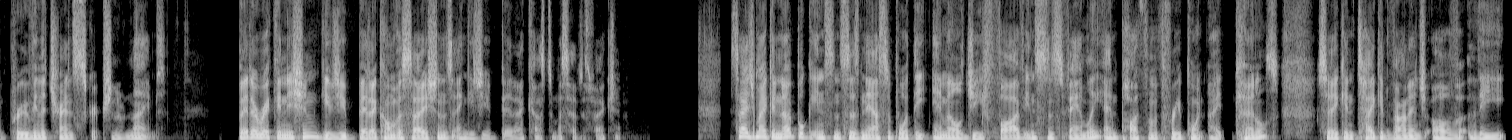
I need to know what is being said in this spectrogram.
improving the transcription of names. Better recognition gives you better conversations and gives you better customer satisfaction. SageMaker Notebook instances now support the MLG5 instance family and Python 3.8 kernels, so you can take advantage of the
